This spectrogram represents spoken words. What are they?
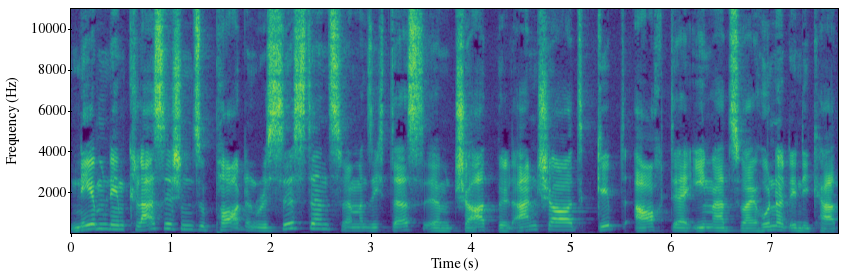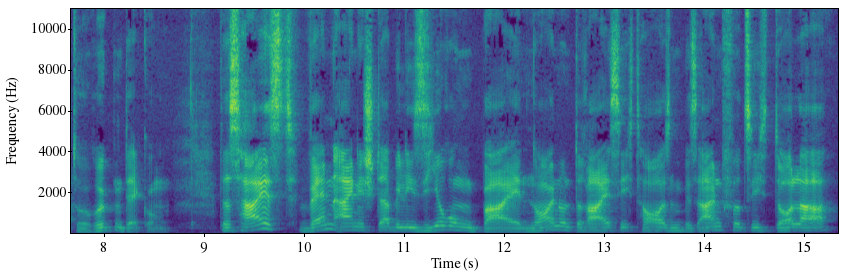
Neben dem klassischen Support und Resistance, wenn man sich das im Chartbild anschaut, gibt auch der EMA 200 Indikator Rückendeckung. Das heißt, wenn eine Stabilisierung bei 39.000 bis 41 Dollar,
